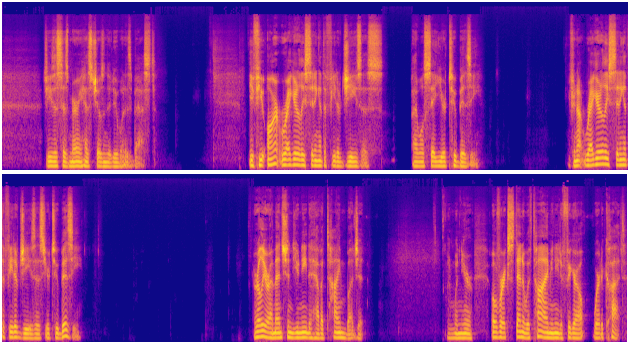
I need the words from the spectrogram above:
Jesus says Mary has chosen to do what is best. If you aren't regularly sitting at the feet of Jesus, I will say you're too busy. If you're not regularly sitting at the feet of Jesus, you're too busy. Earlier, I mentioned you need to have a time budget. And when you're overextended with time, you need to figure out where to cut.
